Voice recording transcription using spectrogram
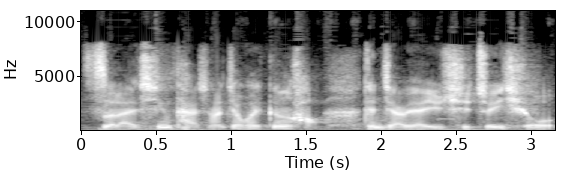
自然心态上就会更好，更加愿意去追求。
